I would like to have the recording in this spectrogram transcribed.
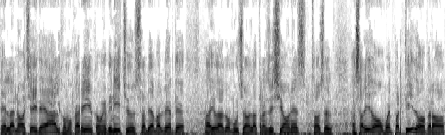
en la noche ideal, como Karim, como Vinicius. También Valverde ha ayudado mucho en las transiciones. Entonces ha salido un buen partido, pero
